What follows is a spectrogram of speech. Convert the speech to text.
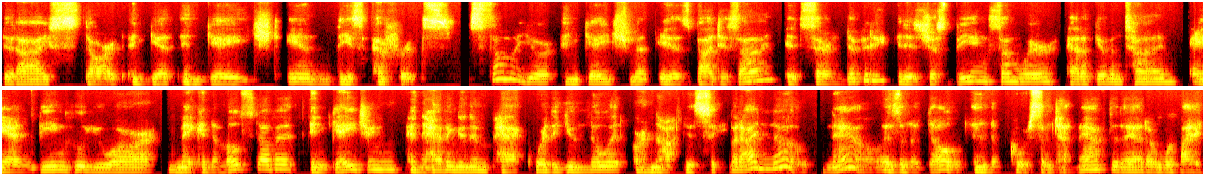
did I start and get engaged in these efforts? Some of your engagement is by design, it's serendipity, it is just being somewhere at a given time and being who you are, making the most of it, engaging, and having an impact, whether you know it or not, you see. But I know now as an adult, and of course, sometime after that, or when my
